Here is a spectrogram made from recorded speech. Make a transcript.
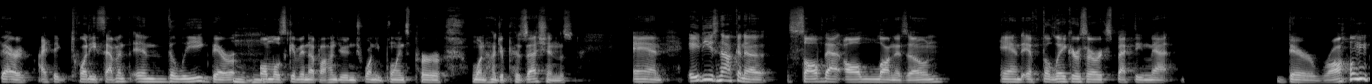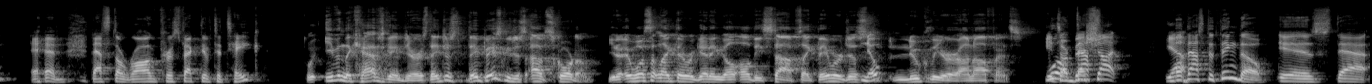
They're, I think, 27th in the league. They're mm-hmm. almost giving up 120 points per 100 possessions. And AD is not going to solve that all on his own. And if the Lakers are expecting that, they're wrong. And that's the wrong perspective to take. Well, even the Cavs game, Darius, they just they basically just outscored them. You know, it wasn't like they were getting all, all these stops. Like they were just nope. nuclear on offense. It's well, our best shot. Yeah. Well, that's the thing though, is that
